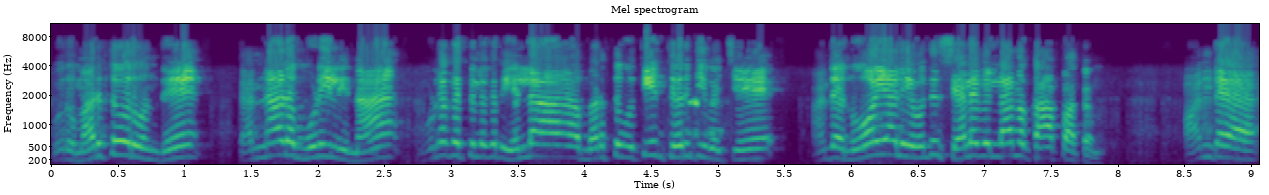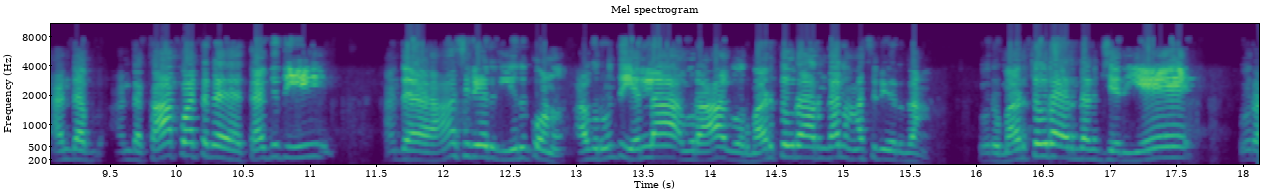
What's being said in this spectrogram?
ஒரு மருத்துவர் வந்து தன்னால முடியலன்னா உலகத்துல இருக்கிற எல்லா மருத்துவத்தையும் தெரிஞ்சு வச்சு அந்த நோயாளியை வந்து செலவில்லாம காப்பாற்றணும் அந்த அந்த அந்த காப்பாற்றுற தகுதி அந்த ஆசிரியருக்கு இருக்கணும். அவர் வந்து எல்லா ஒரு ஆ- ஒரு மருத்துவராக இருந்தாலும் ஆசிரியர் தான். ஒரு மருத்துவராக இருந்தாலும் சரியே ஒரு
